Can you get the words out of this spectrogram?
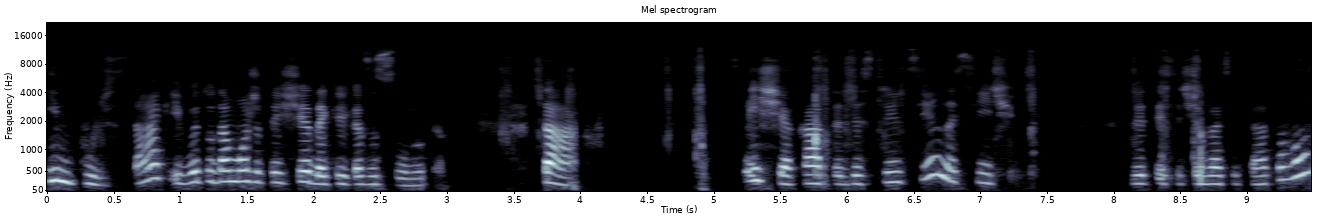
імпульс, так, і ви туди можете ще декілька засунути. Так. І ще карти для стрільців на січень 2025-го.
